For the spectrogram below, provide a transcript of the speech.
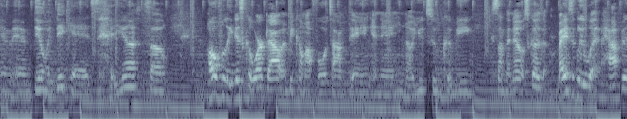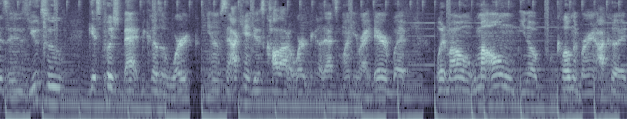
and, and deal with dickheads, you know. So hopefully this could work out and become my full-time thing, and then you know YouTube could be something else. Cause basically what happens is YouTube gets pushed back because of work. You know what I'm saying? I can't just call out of work because that's money right there. But with my own with my own, you know, clothing brand, I could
